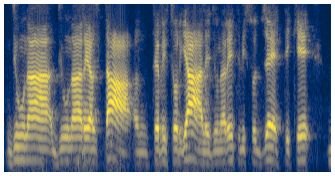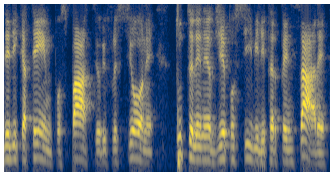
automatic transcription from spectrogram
di una, di una realtà um, territoriale, di una rete di soggetti che dedica tempo, spazio, riflessione, tutte le energie possibili per pensare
